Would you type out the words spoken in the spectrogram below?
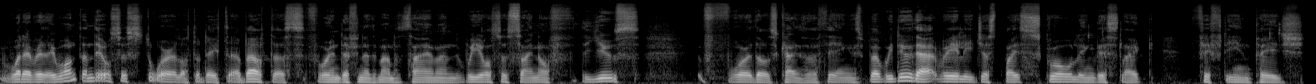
whatever they want and they also store a lot of data about us for indefinite amount of time and we also sign off the use for those kinds of things. But we do that really just by scrolling this like 15 page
